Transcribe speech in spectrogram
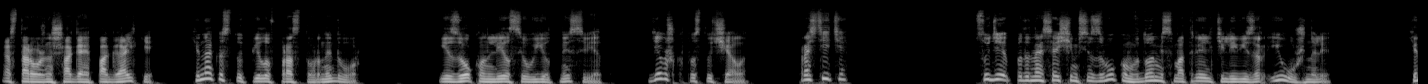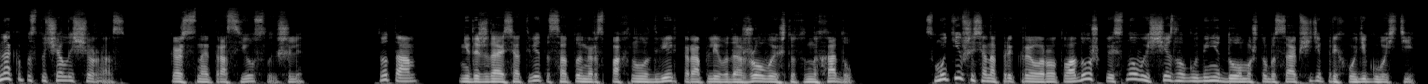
Осторожно шагая по гальке, Хинака ступила в просторный двор. Из окон лился уютный свет. Девушка постучала. «Простите?» Судя по доносящимся звукам, в доме смотрели телевизор и ужинали. Хинака постучал еще раз. Кажется, на этот раз ее услышали. «Кто там?» Не дожидаясь ответа, Сатоми распахнула дверь, торопливо дожевывая что-то на ходу. Смутившись, она прикрыла рот ладошкой и снова исчезла в глубине дома, чтобы сообщить о приходе гостей.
